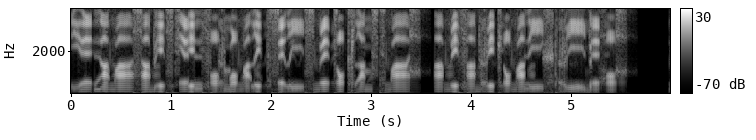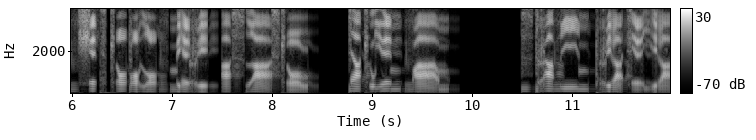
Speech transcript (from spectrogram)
Je na vás, aby ste informovali celý svet o klamstvách a vyfabrikovaných príbehoch. Všetko bolo v miery a s láskou. Ďakujem vám. Zdravím, priatelia.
